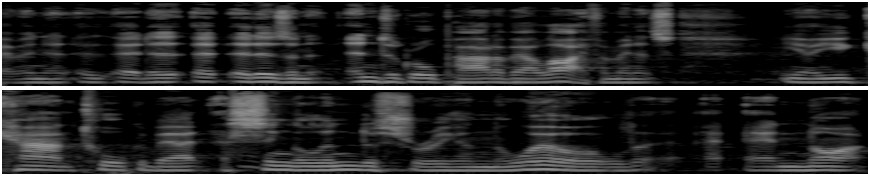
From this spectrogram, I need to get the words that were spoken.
I mean, it, it, it, it is an integral part of our life. I mean, it's you know you can't talk about a single industry in the world and not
